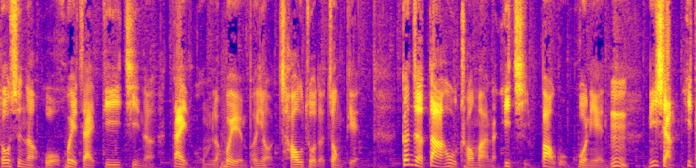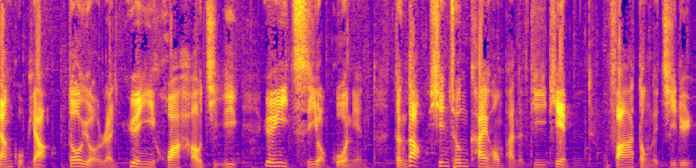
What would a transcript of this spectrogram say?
都是呢我会在第一季呢带我们的会员朋友操作的重点，跟着大户筹码呢一起爆股过年。嗯，你想一档股票都有人愿意花好几亿。愿意持有过年，等到新春开红盘的第一天，发动的几率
